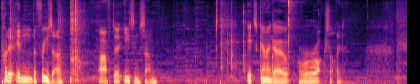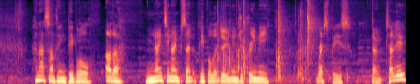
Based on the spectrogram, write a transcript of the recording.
put it in the freezer after eating some, it's gonna go rock solid. And that's something people, other 99% of people that do Ninja Creami recipes don't tell you,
